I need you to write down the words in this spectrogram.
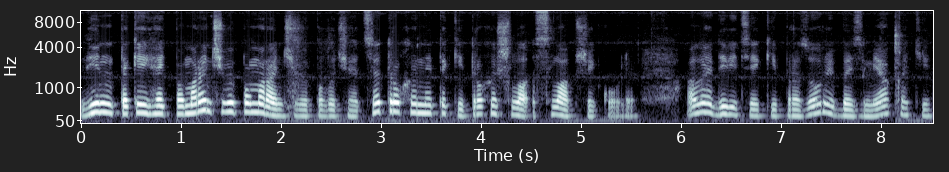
він такий геть помаранчевий-помаранчевий виходить. Це трохи не такий, трохи шла, слабший колір. Але дивіться, який прозорий, без м'якоті,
